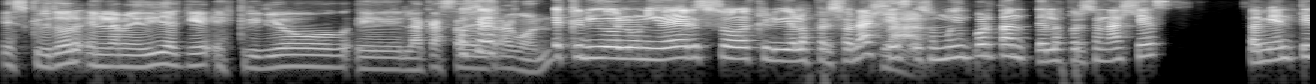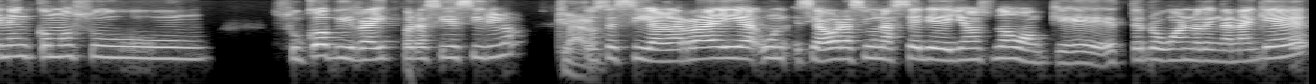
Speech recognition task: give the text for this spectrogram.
escritor en la medida que escribió eh, La Casa del Dragón. Escribió el universo, escribió los personajes, eso es muy importante. Los personajes también tienen como su, su copyright, por así decirlo. Entonces, si agarráis, un, si ahora sí una serie de Jon Snow, aunque este otro one no tenga nada que ver,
